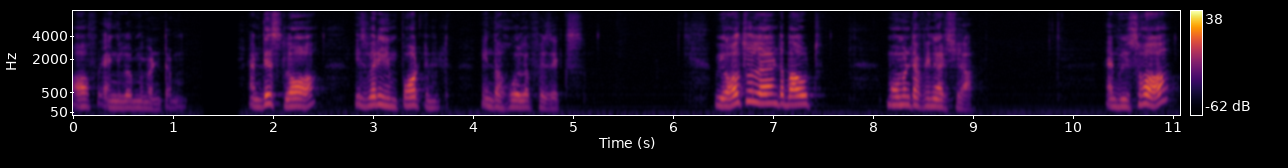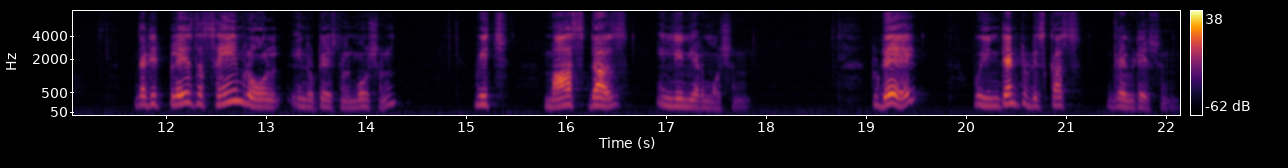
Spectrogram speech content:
of angular momentum and this law is very important in the whole of physics. We also learned about moment of inertia and we saw that it plays the same role in rotational motion which mass does in linear motion. Today, we intend to discuss gravitation.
